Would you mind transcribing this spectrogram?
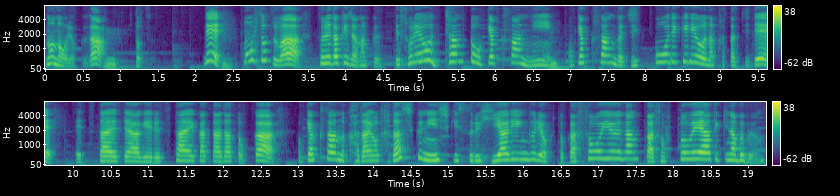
の能力がうん。一つ。で、もう一つはそれだけじゃなくってそれをちゃんとお客さんに、お客さんが実行できるような形でえ伝えてあげる伝え方だとかお客さんの課題を正しく認識するヒアリング力とかそういうなんかソフトウェア的な部分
